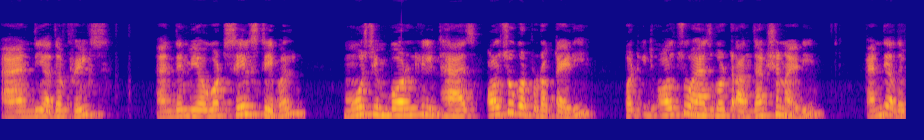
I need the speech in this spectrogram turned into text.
and the other fields. And then we have got sales table. Most importantly it has also got product id but it also has got transaction id and the other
